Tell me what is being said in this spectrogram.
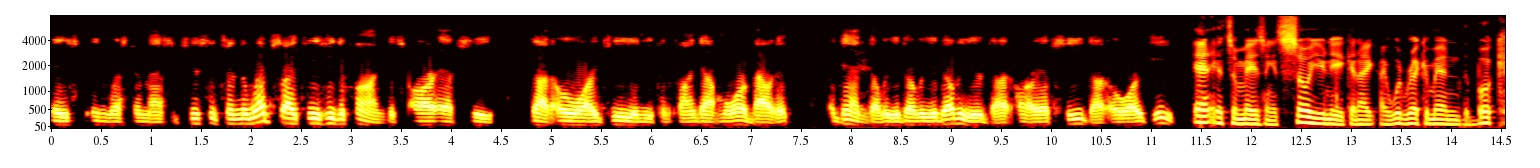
based in Western Massachusetts. And the website's easy to find. It's rfc.org, and you can find out more about it. Again, www.rfc.org. And it's amazing. It's so unique. And I, I would recommend the book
